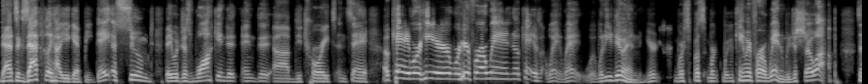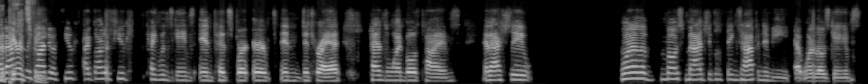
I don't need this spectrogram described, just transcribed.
That's exactly how you get beat. They assumed they would just walk into into uh, Detroit and say, "Okay, we're here. We're here for our win." Okay, like, wait, wait, what are you doing? You're we're supposed to, we're, we came here for a win. We just show up. It's an I've appearance fee. Gone to a few. I've gone to a few Penguins games in Pittsburgh or in Detroit. Pens won both times, and actually one of the most magical things happened to me at one of those games.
